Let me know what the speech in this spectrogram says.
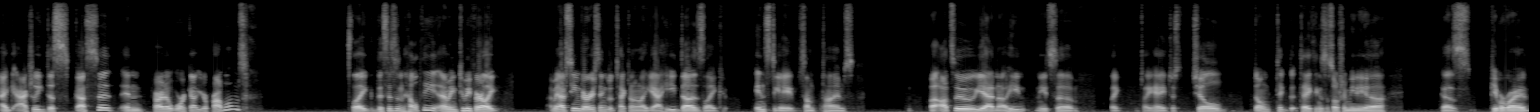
I actually discuss it and try to work out your problems? It's like this isn't healthy. I mean, to be fair, like, I mean, I've seen various things with Tectone. Like, yeah, he does like instigate sometimes, but Atsu, yeah, no, he needs to like, like, hey, just chill. Don't take take things to social media because people are going to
